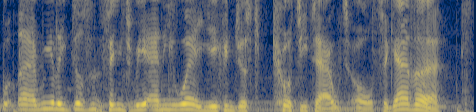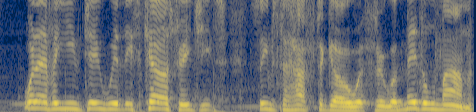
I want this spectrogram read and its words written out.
but there really doesn't seem to be any way you can just cut it out altogether. Whatever you do with this cartridge, it seems to have to go through a middleman.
